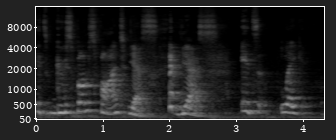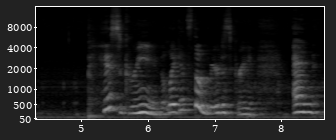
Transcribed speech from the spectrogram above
it's Goosebumps font. Yes. Yes. It's like piss green. Like it's the weirdest green. And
